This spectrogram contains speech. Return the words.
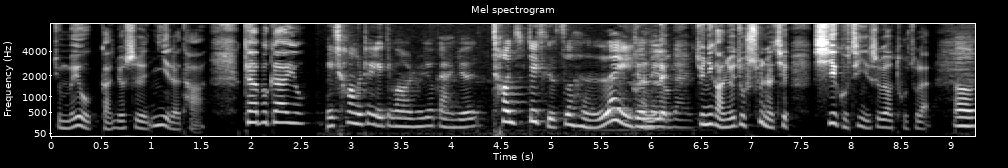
就没有感觉是逆着它，该不该有？你唱这个地方的时候，就感觉唱这几个字很累，就那种感觉，就你感觉就顺着气吸一口气，你是不是要吐出来？嗯，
